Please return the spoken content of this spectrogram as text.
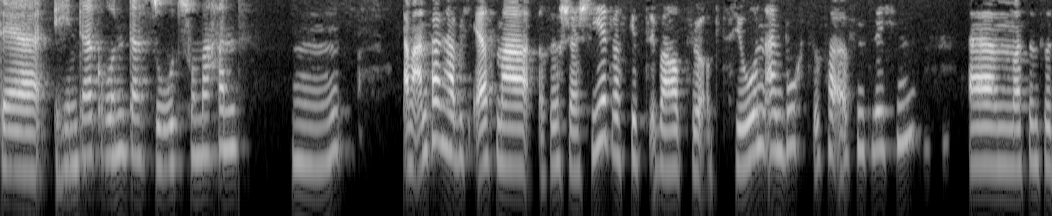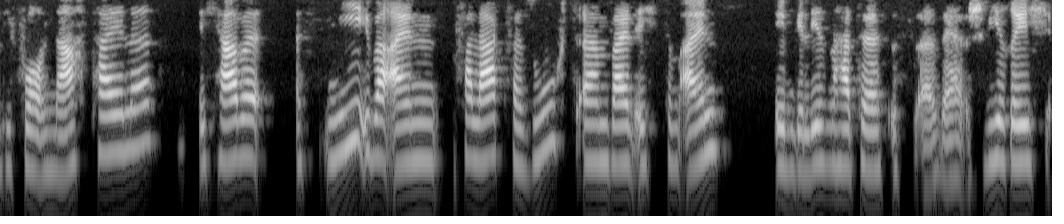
der Hintergrund, das so zu machen? Mhm. Am Anfang habe ich erstmal recherchiert, was gibt es überhaupt für Optionen, ein Buch zu veröffentlichen. Ähm, was sind so die Vor- und Nachteile? Ich habe es nie über einen Verlag versucht, ähm, weil ich zum einen eben gelesen hatte, es ist äh, sehr schwierig,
